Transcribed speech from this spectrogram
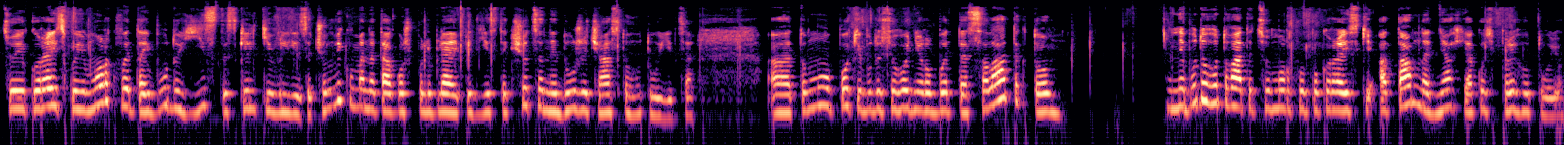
цієї корейської моркви та й буду їсти, скільки влізе. Чоловік у мене також полюбляє під'їсти, якщо це не дуже часто готується. Тому, поки буду сьогодні робити салатик, то не буду готувати цю моркву по-корейськи, а там на днях якось приготую.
